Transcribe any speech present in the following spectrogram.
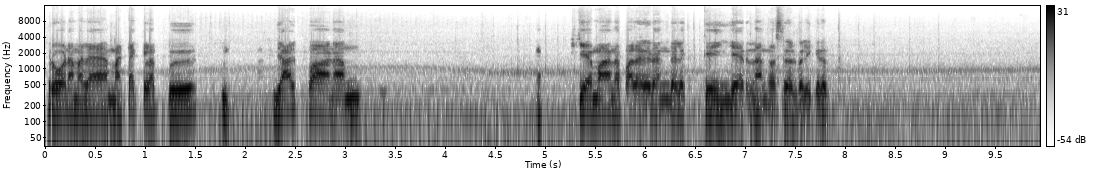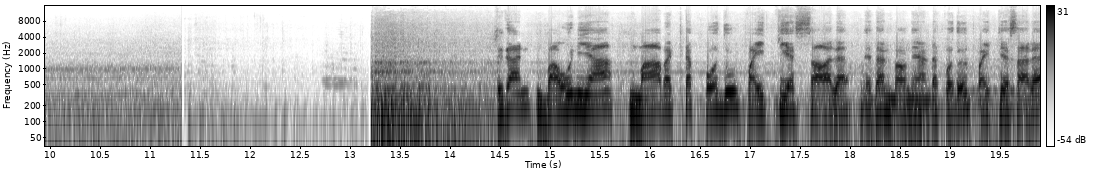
திருவண்ணாமலை மட்டக்கிளப்பு யாழ்ப்பாணம். முக்கியமான பல இடங்களுக்கு இங்கே இருந்தால் பஸ்கள் வலிக்கிறது இதான் வவுனியா மாவட்ட பொது வைத்தியசாலை. இதான் வவுனியாண்ட பொது வைத்தியசாலை.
